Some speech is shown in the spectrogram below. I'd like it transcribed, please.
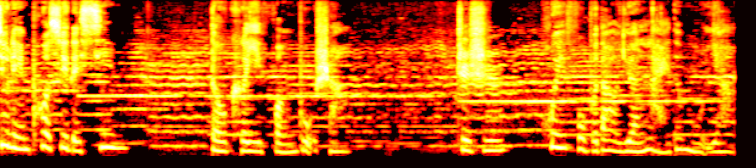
就连破碎的心都可以缝补上，只是恢复不到原来的模样。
